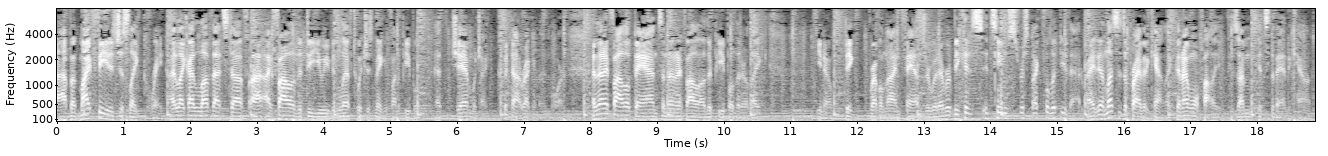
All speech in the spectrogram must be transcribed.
Uh, but my feed is just like great. I like, I love that stuff. I follow the Do You Even Lift, which is making fun of people at the gym, which I could not recommend more. And then I follow bands, and then I follow other people that are like, you know, big Revel Nine fans or whatever, because it seems respectful to do that, right? Unless it's a private account, like then I won't follow you because I'm it's the band account.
